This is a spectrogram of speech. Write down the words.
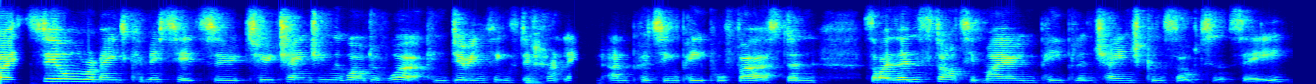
I still remained committed to to changing the world of work and doing things differently and putting people first. And so I then started my own people and change consultancy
